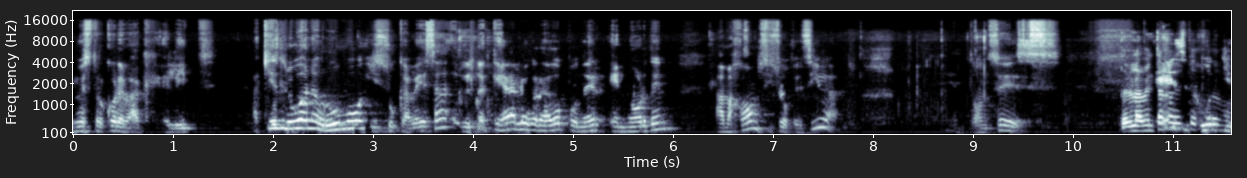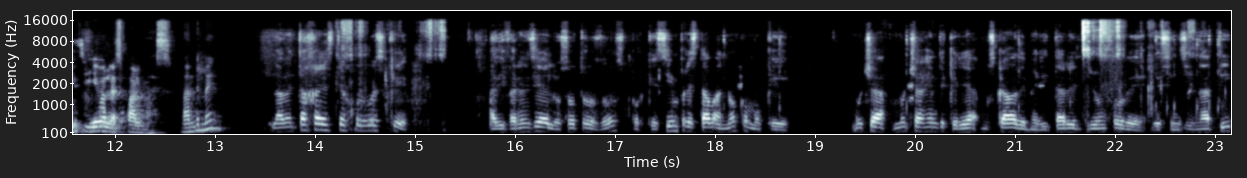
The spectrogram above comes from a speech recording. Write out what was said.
nuestro coreback elite Aquí es Luan Aurumo y su cabeza la que ha logrado poner en orden a Mahomes y su ofensiva. Entonces. Pero la ventaja de este juego. quien se lleva las palmas. Mándeme. La ventaja de este juego es que, a diferencia de los otros dos, porque siempre estaban, ¿no? Como que mucha, mucha gente quería, buscaba demeritar el triunfo de, Cincinnati,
